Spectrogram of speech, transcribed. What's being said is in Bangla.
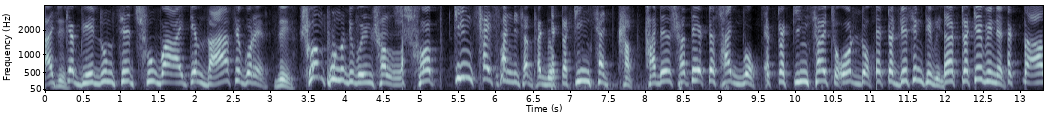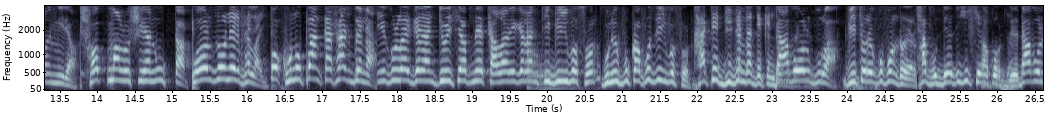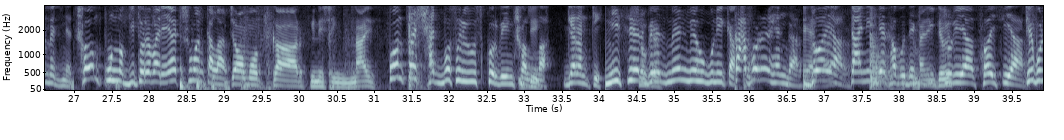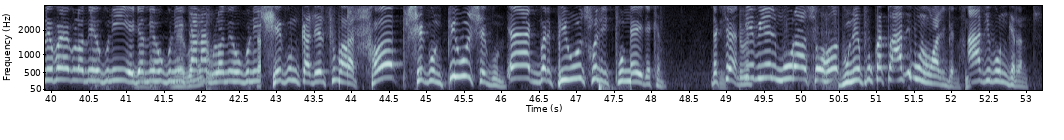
আজকে বেডরুম সেট শু বা আইটেম যা আছে ঘরের সম্পূর্ণ দিব ইনশাল্লাহ। সব কিং সাইজ ফার্নিচার থাকবে। একটা কিং সাইজ খাট। খাটের সাথে একটা সাইড বক্স একটা কিং সাইজ ওয়ার্ডরোব একটা ড্রেসিং টেবিল একটা কেবিনেট একটা আলমিরা। সব মালয়েশিয়ান উকাট গর্জনের ফেলাই কখনো পাঙ্কাশ আসবে না। এগুলা গ্যারান্টি হয়েছে আপনার কালারে গ্যারান্টি বিশ বছর গুনে পোকা পঁচিশ বছর। খাটের ডিজাইনটা দেখেন। ডাবল গুড়া। ভিতরে গোপন ডয়ার ঠাকুর দিয়ে দিছি চেন ডাবল ম্যাগনেট সম্পূর্ণ ভিতরে বাইরে এক সমান কালার চমৎকার ফিনিশিং নাইস পঞ্চাশ ষাট বছর ইউজ করবে ইনশাল্লাহ। গ্যারান্টি। নিচের বেসমেন্ট মেহগুনি কাপড়ের হ্যাঙ্গার ডয়ার ডাইনিং দেখাবো দেখি. ভিক্টোরিয়া ছয় চেয়ার। টেবুলে ভাই এগুলো মেহগুনি এটা মেহগুনি। টানা গুলা মেহগুনি। সেগুন কাঠের সুপার। সব সেগুন পিউ সেগুন। একবার পিউ সলিড পূর্ণ এই দেখেন। দেখছেন? টেবিল মুড়া সহ গুনে পোকা তো আজীবনও আসবে না। আজীবন গ্যারান্টি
